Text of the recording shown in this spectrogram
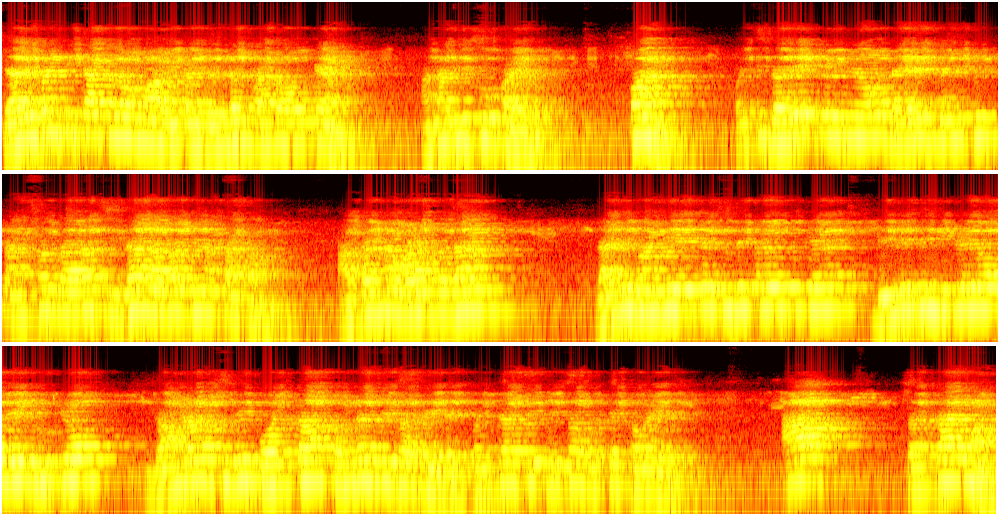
ત્યારે પણ ટીકા કરવામાં આવી કે જનધન ખાતાઓ કેમ? આનાથી શું ફાયદો? પણ પછી દરેક યોજનાઓ ડાયરેક્ટ બેનિફિટ ટ્રાન્સફર દ્વારા સીધા લાભાર્થીના ખાતામાં. આગળના વડાપ્રધાન રાજીવ ગાંધીએ એટલે સુધી કહ્યું હતું કે દિલ્હીથી નીકળેલો એક રૂપિયો ગામડા સુધી પહોંચતા પંદર પૈસા થઈ જાય, પંચ્યાસી પૈસા વચ્ચે ખવાઈ જાય આ સરકારમાં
